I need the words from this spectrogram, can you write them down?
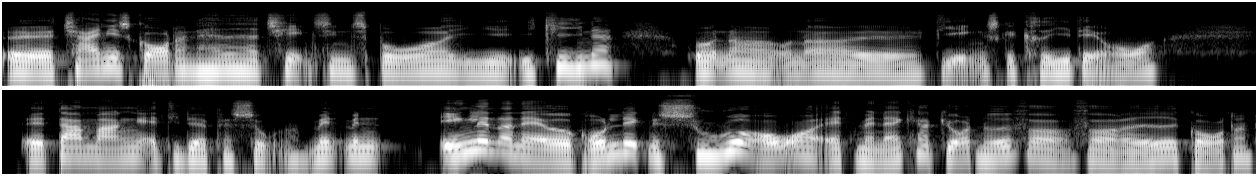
Øh, Chinese Gordon havde, havde tjent sine spore i, i Kina under, under øh, de engelske krige derovre. Øh, der er mange af de der personer. Men, men englænderne er jo grundlæggende sure over, at man ikke har gjort noget for, for at redde Gordon.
